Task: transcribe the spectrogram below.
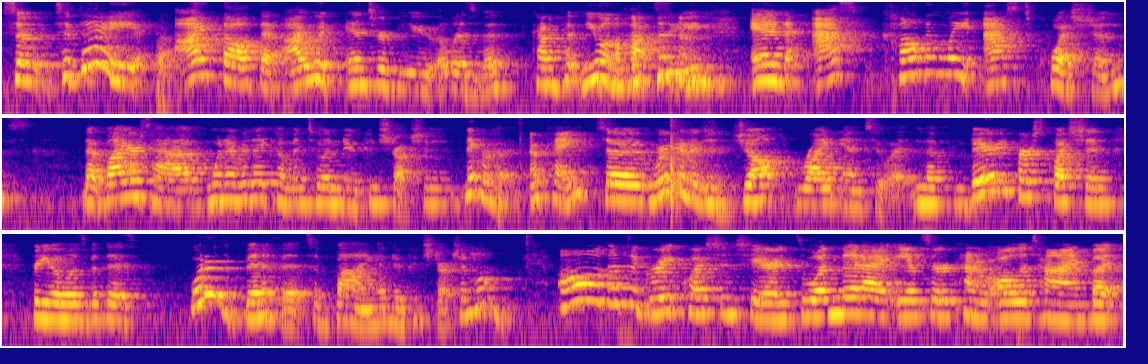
So today, I thought that I would interview Elizabeth, kind of putting you on the hot seat, and ask commonly asked questions that buyers have whenever they come into a new construction neighborhood. Okay. So we're going to just jump right into it. And the very first question for you, Elizabeth, is what are the benefits of buying a new construction home? Oh, that's a great question, Cher. It's one that I answer kind of all the time, but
